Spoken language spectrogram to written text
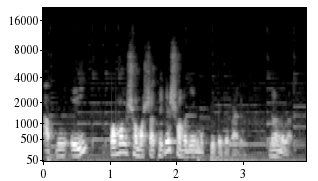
আপনি এই কমন সমস্যা থেকে সহজেই মুক্তি পেতে পারেন। ধন্যবাদ।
